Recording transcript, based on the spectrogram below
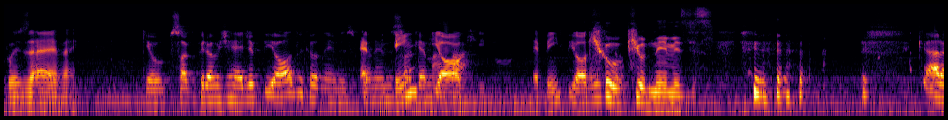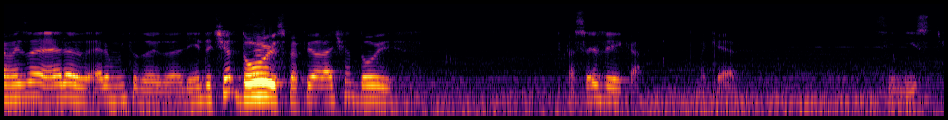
Pois é, velho. Que o, só que o Pyramid Head é pior do que o Nemesis, porque É o Nemesis bem só quer pior matar. que. É bem pior que o, que o Nemesis. Cara, mas é- era, era muito doido. velho. E ainda tinha dois, pra piorar tinha dois. Pra você ver, cara, como é que era. Sinistro.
